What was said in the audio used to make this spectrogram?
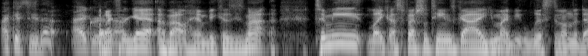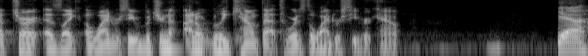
I could see that. I agree. But I that. forget about him because he's not to me like a special teams guy. You might be listed on the depth chart as like a wide receiver, but you're not. I don't really count that towards the wide receiver count. Yeah,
